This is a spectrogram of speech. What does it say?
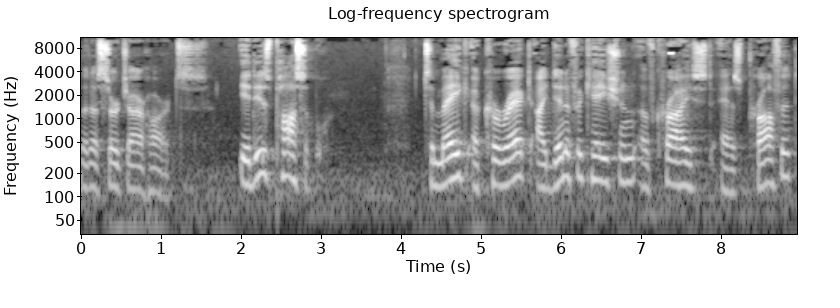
Let us search our hearts. It is possible to make a correct identification of Christ as prophet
